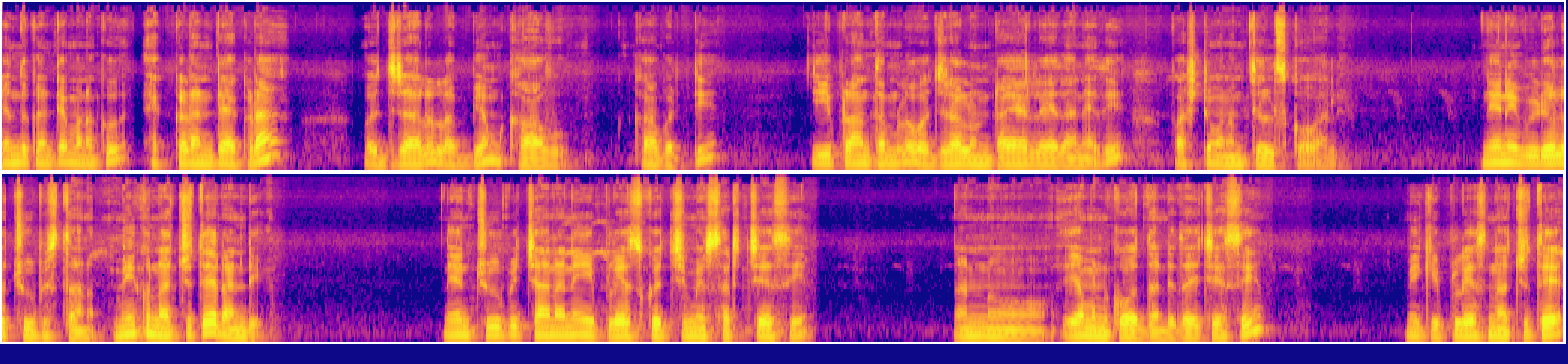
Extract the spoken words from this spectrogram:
ఎందుకంటే మనకు ఎక్కడంటే అక్కడ వజ్రాలు లభ్యం కావు. కాబట్టి ఈ ప్రాంతంలో వజ్రాలు ఉంటాయా లేదా అనేది ఫస్ట్ మనం తెలుసుకోవాలి. నేను ఈ వీడియోలో చూపిస్తాను. మీకు నచ్చితే రండి. నేను చూపించానని ఈ ప్లేస్కి వచ్చి మీరు సెర్చ్ చేసి నన్ను ఏమనుకోవద్దండి దయచేసి. మీకు ఈ ప్లేస్ నచ్చితే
